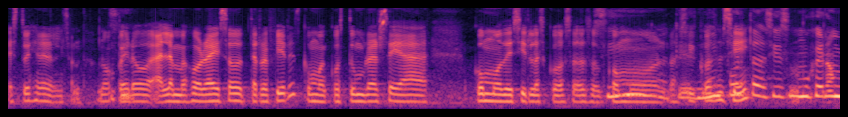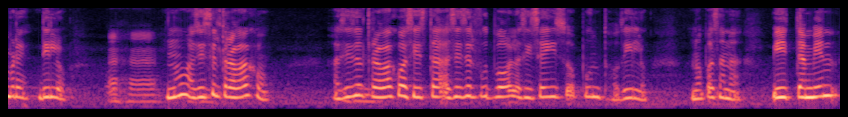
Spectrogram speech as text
estoy generalizando, ¿no? Pero a lo mejor a eso te refieres, como acostumbrarse a cómo decir las cosas o cómo así no cosas importa, si es mujer hombre, dilo. Ajá. No, así es el trabajo. Así es el trabajo, así está, así es el fútbol, así se hizo, punto, dilo no pasa nada. Y también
